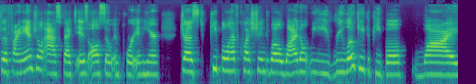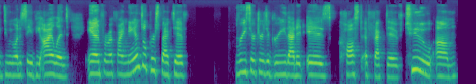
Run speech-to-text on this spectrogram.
the financial aspect is also important here. Just people have questioned, well, why don't we relocate the people? Why do we want to save the island? And from a financial perspective, researchers agree that it is cost effective to um,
